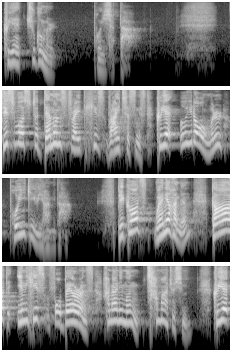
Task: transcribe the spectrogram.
그의 죽음을 보이셨다. This was to demonstrate his righteousness. 그의 의로움을 보이기 위함이다. Because 왜냐하면 God in his forbearance 하나님은 참아 주심. 그의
